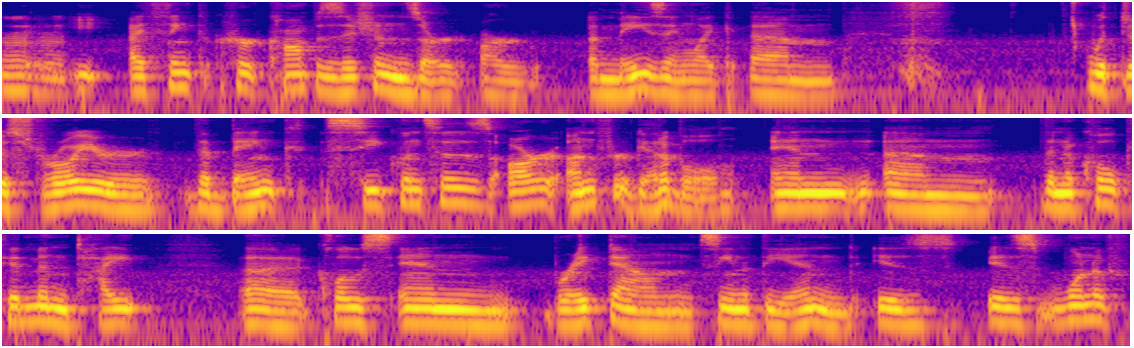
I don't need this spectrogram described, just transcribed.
I think her compositions are are amazing. Like um, with Destroyer, the bank sequences are unforgettable, and um, the Nicole Kidman tight, uh, close in breakdown scene at the end is is one of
